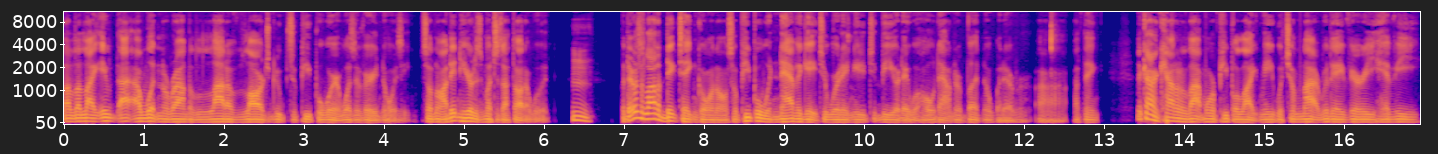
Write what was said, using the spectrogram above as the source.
Li- li- Like it, I I wasn't around a lot of large groups of people where it wasn't very noisy. So no, I didn't hear it as much as I thought I would. Hmm. But there was a lot of dictating going on, so people would navigate to where they needed to be, or they would hold down their button or whatever. Uh, I think I think I encountered a lot more people like me, which I'm not really a very heavy,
